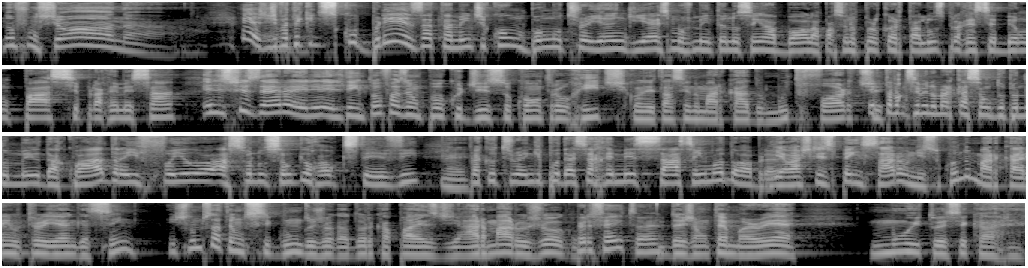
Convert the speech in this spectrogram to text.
não funciona. É, a gente vai ter que descobrir exatamente quão bom o Trae Young é se movimentando sem a bola, passando por corta-luz pra receber um passe pra arremessar. Eles fizeram, ele, ele tentou fazer um pouco disso contra o Heat, quando ele tá sendo marcado muito forte. Ele tava recebendo marcação dupla no meio da quadra e foi a solução que o Hawks teve É. pra que o Trae Young pudesse arremessar sem uma dobra. E eu acho que eles pensaram nisso. Quando marcarem o Trae Young assim, a gente não precisa ter um segundo jogador capaz de armar o jogo. Perfeito, é. O DeJounte Murray é muito esse cara.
